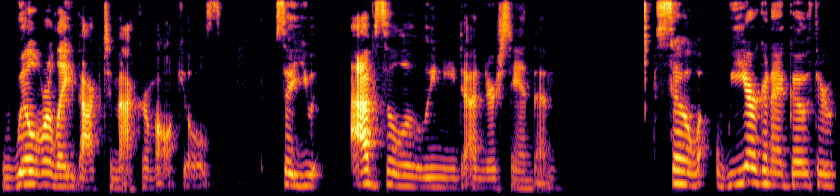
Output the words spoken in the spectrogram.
will relate back to macromolecules. So you absolutely need to understand them. So we are going to go through.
